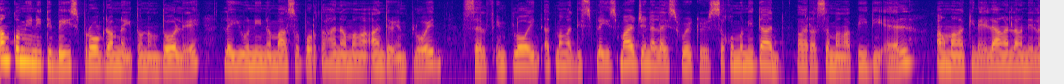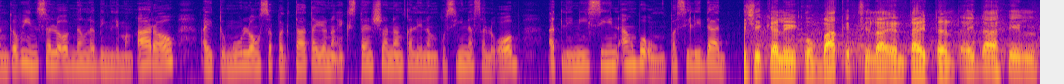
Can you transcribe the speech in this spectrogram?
Ang community-based program na ito ng DOLE, layunin na masuportahan ang mga underemployed, self-employed at mga displaced marginalized workers sa komunidad. Para sa mga PDL, ang mga kinailangan lang nilang gawin sa loob ng labing limang araw ay tumulong sa pagtatayo ng extension ng kanilang kusina sa loob at linisin ang buong pasilidad. Basically, kung bakit sila entitled ay dahil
